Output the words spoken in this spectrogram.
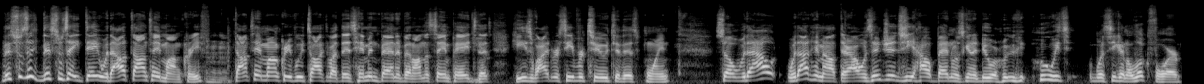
this was a, this was a day without Donte Moncrief. Mm-hmm. Donte Moncrief, we talked about this. Him and Ben have been on the same page that he's wide receiver two to this point. So without without him out there, I was interested to see how Ben was going to do or who who was he going to look for.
